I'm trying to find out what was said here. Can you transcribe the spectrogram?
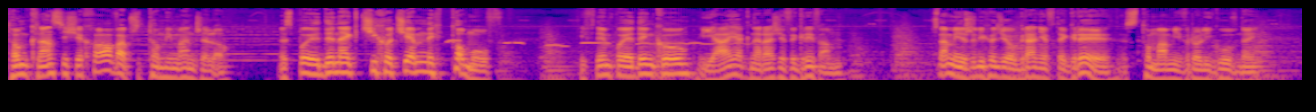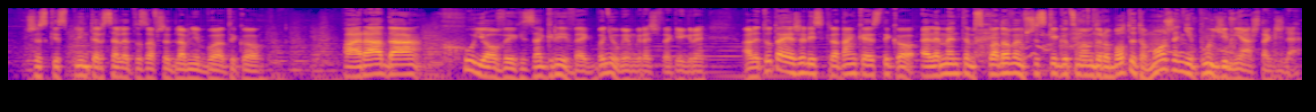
Tom Clancy się chowa przy Tommy Mangelo. To jest pojedynek cichociemnych Tomów. I w tym pojedynku ja jak na razie wygrywam. Przynajmniej jeżeli chodzi o granie w te gry z Tomami w roli głównej. Wszystkie Splinter Celle to zawsze dla mnie była tylko parada chujowych zagrywek, bo nie umiem grać w takie gry. Ale tutaj, jeżeli skradanka jest tylko elementem składowym wszystkiego, co mam do roboty, to może nie pójdzie mi aż tak źle.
